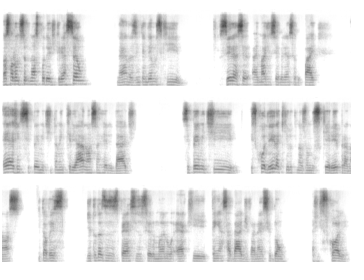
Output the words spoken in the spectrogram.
Nós falamos sobre o nosso poder de criação, né? Nós entendemos que ser a, a imagem e semelhança do Pai é a gente se permitir também criar a nossa realidade, se permitir escolher aquilo que nós vamos querer para nós. E talvez de todas as espécies, o ser humano é a que tem essa dádiva, né, esse dom. A gente escolhe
